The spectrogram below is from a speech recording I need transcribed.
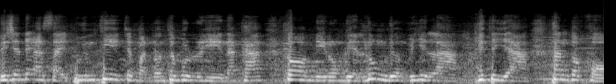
ดิฉันได้อาศัยพื้นที่จังหวัดนนทบุรีนะคะ ก็มีโรงเรียนรุ่งเรืองวิทยาวิทยา ท่านก็ขอ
